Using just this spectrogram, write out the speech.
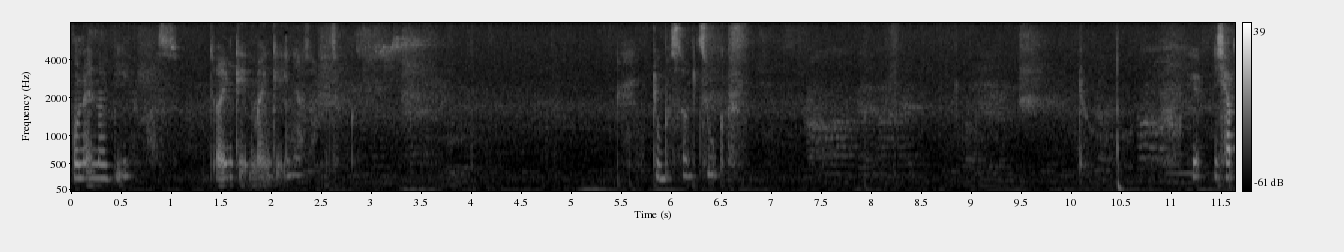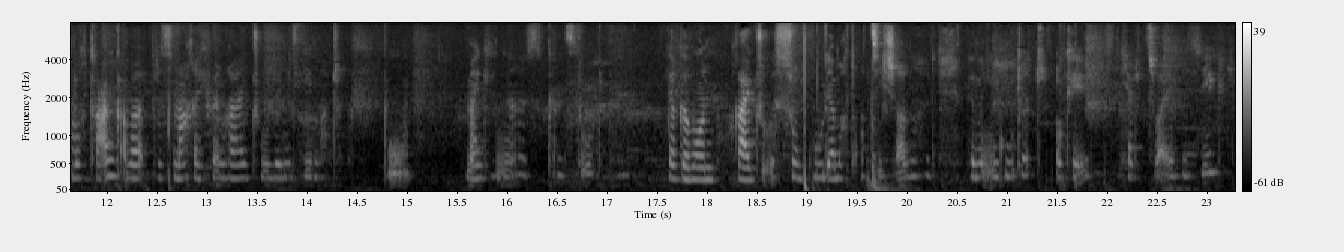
Und Energie. Was? Dein Ge mein Gegner ist am Zug. Du bist am Zug. Ich habe noch Trank, aber das mache ich, wenn Raichu wenig Leben hat. Boom. Mein Gegner ist ganz tot. Ja, gewonnen. Raichu ist so gut. Er macht 80 Schaden halt, wenn man ihn gut hat. Okay, ich habe zwei besiegt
